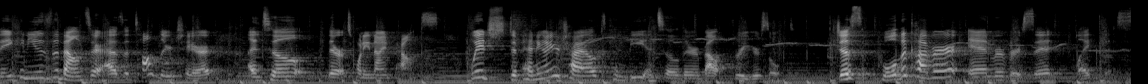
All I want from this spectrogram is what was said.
they can use the bouncer as a toddler chair until they're 29 pounds which depending on your child can be until they're about three years old. Just pull the cover and reverse it like this.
